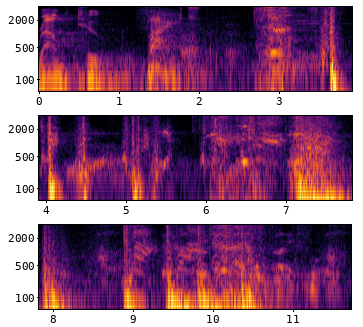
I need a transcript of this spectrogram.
Round two, fight. Cold-blooded fool.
